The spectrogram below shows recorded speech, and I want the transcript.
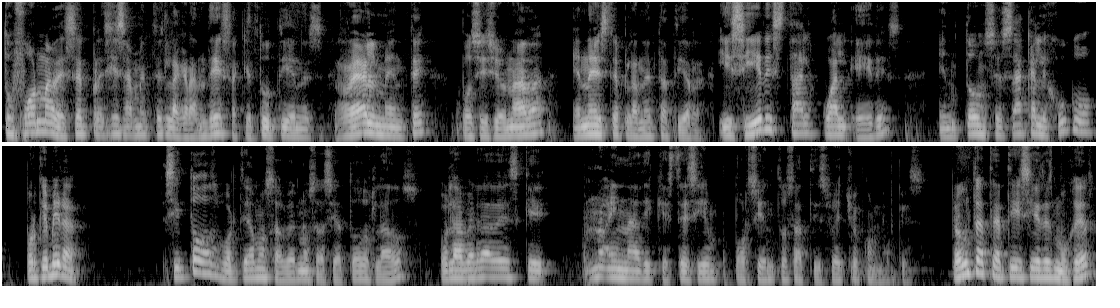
Tu forma de ser precisamente es la grandeza que tú tienes realmente posicionada en este planeta Tierra. Y si eres tal cual eres, entonces sácale jugo. Porque mira, si todos volteamos a vernos hacia todos lados, pues la verdad es que no hay nadie que esté 100% satisfecho con lo que es. Pregúntate a ti si eres mujer,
